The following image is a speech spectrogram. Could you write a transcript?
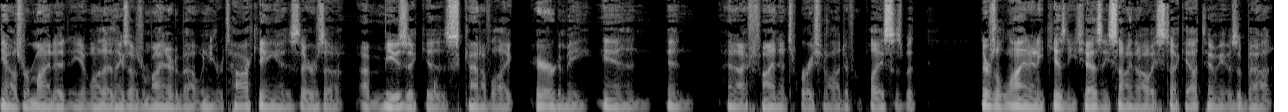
you know, I was reminded, you know, one of the things I was reminded about when you were talking is there's a, a music is kind of like air to me and, and, and I find inspiration in a lot of different places, but there's a line in a Kenny Chesney song that always stuck out to me. It was about,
